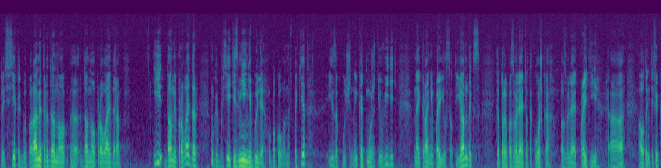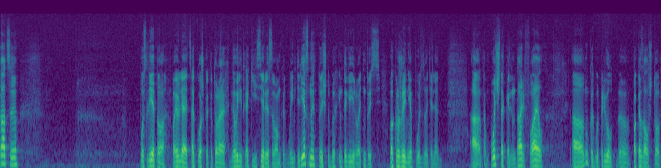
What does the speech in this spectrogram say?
то есть все как бы параметры данного, э, данного провайдера. И данный провайдер, ну как бы все эти изменения были упакованы в пакет и запущены. И как можете увидеть, на экране появился вот Яндекс, который позволяет, вот окошко позволяет пройти э, аутентификацию, После этого появляется окошко, которое говорит, какие сервисы вам как бы интересны, то есть чтобы их интегрировать, ну, то есть в окружение пользователя. А, там, почта, календарь, файл. А, ну, как бы привел, э, показал, что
